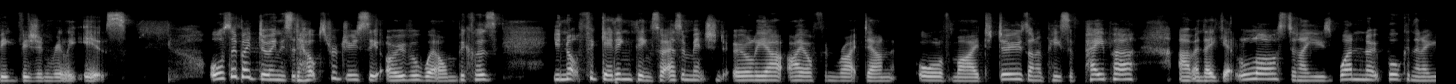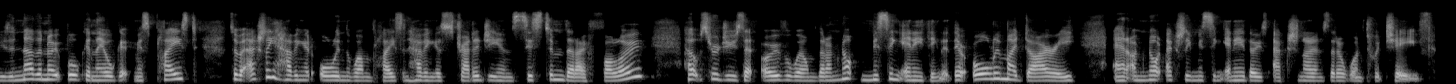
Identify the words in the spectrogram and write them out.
big vision really is. Also, by doing this, it helps reduce the overwhelm because you're not forgetting things. So, as I mentioned earlier, I often write down all of my to dos on a piece of paper um, and they get lost. And I use one notebook and then I use another notebook and they all get misplaced. So, actually having it all in the one place and having a strategy and system that I follow helps reduce that overwhelm that I'm not missing anything, that they're all in my diary and I'm not actually missing any of those action items that I want to achieve.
